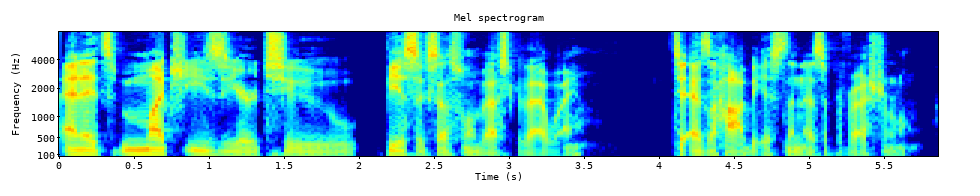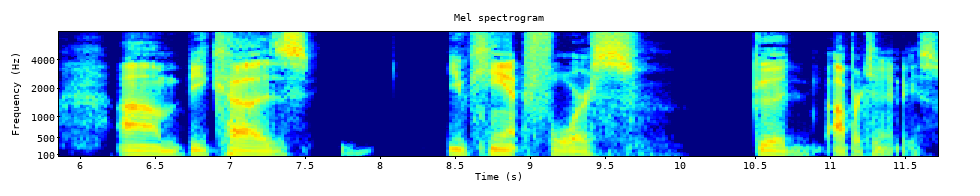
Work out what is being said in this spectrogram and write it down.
And it's much easier to be a successful investor that way, to as a hobbyist than as a professional, um, because you can't force good opportunities.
